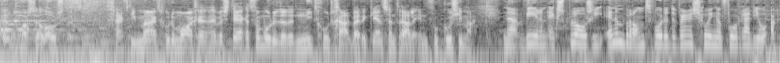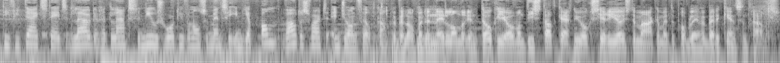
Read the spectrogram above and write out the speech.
en Marcel Ooster. 15 maart, goedemorgen. We hebben sterk het vermoeden dat het niet goed gaat bij de kerncentrale in Fukushima. Na weer een explosie en een brand worden de waarschuwingen voor radioactiviteit steeds luider. Het laatste nieuws hoort u van onze mensen in Japan, Wouter Zwart en Joan Veldkamp. We bellen ook met een Nederlander in Tokio, want die stad krijgt nu ook serieus te maken met de problemen bij de kerncentrales.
